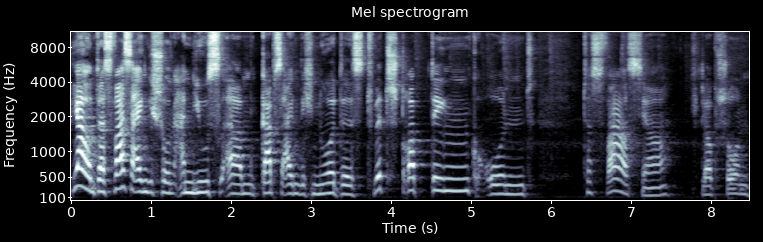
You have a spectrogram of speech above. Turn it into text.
Ja, und das war's eigentlich schon an News. Ähm, Gab es eigentlich nur das Twitch-Drop-Ding und das war's, ja. Ich glaube schon.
